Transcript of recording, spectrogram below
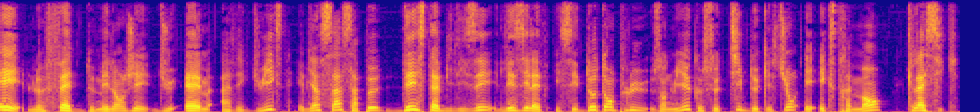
Et le fait de mélanger du m avec du x, eh bien ça, ça peut déstabiliser les élèves. Et c'est d'autant plus ennuyeux que ce type de question est extrêmement classique.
